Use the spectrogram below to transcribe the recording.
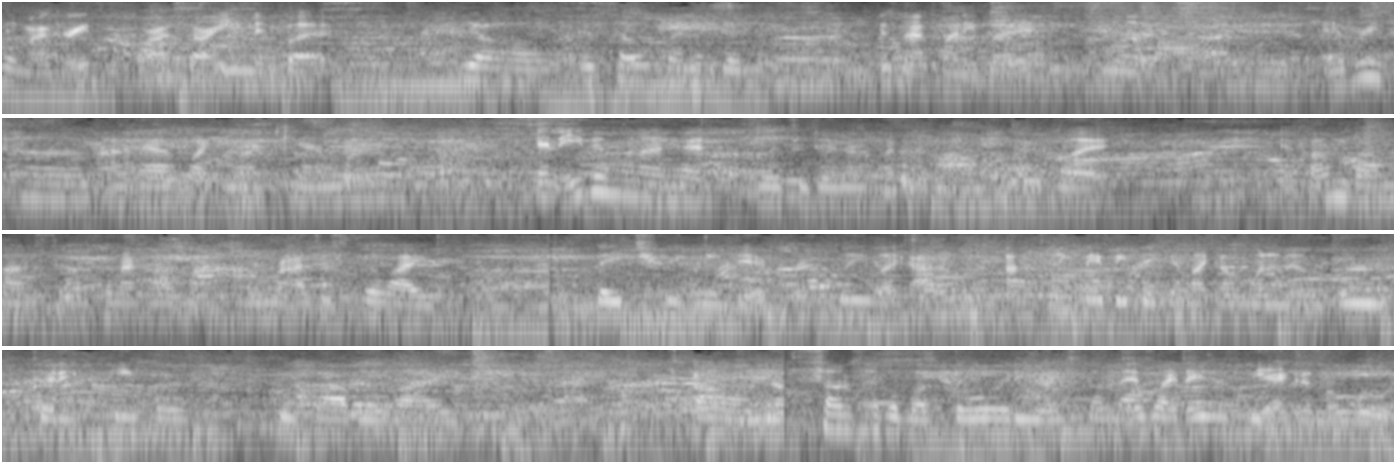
Need my grades before I start eating it, but y'all, it's so funny because it's not funny, but look, every time I have like my camera, and even when I had went to dinner with my mom, but if I'm by myself and I have my camera, I just feel like they treat me differently. Like I don't, I think they be thinking like I'm one of them food critic people who probably like I don't know, some type of authority or something. It's like they just be acting a little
